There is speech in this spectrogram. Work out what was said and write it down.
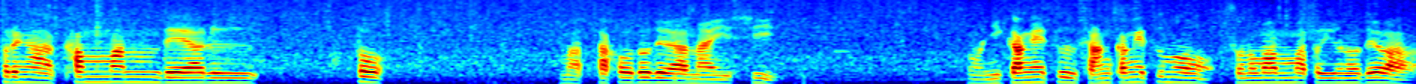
それが緩慢であるとまあさほどではないしもう2ヶ月3ヶ月もそのまんまというのでは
